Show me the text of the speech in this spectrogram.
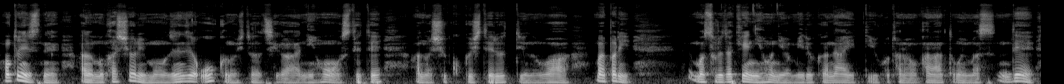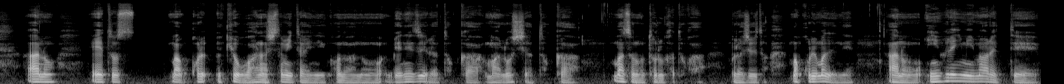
本当にですね、あの、昔よりも全然多くの人たちが日本を捨てて、あの、出国してるっていうのは、まあ、やっぱり、まあ、それだけ日本には魅力がないっていうことなのかなと思います。で、あの、えっ、ー、と、まあ、これ、今日お話したみたいに、このあの、ベネズエラとか、まあ、ロシアとか、まあ、そのトルカとか、ブラジルとか、まあ、これまでね、あの、インフレに見舞われて、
